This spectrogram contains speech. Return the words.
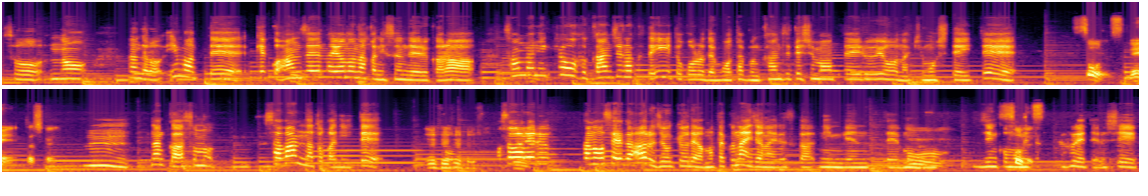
そうのなんだろう今って結構安全な世の中に住んでいるからそんなに恐怖感じなくていいところでも多分感じてしまっているような気もしていて、そうですね。確かに。うん、なんかそのサバンナとかにいて 襲われる可能性がある状況では全くないじゃないですか人間ってもう人口もめちゃくちゃ増えてるし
